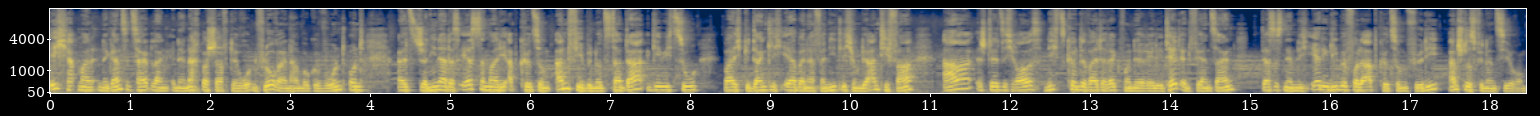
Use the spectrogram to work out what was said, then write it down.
Ich habe mal eine ganze Zeit lang in der Nachbarschaft der Roten Flora in Hamburg gewohnt und als Janina das erste Mal die Abkürzung Anfi benutzt hat, da gebe ich zu, war ich gedanklich eher bei einer Verniedlichung der Antifa. Aber es stellt sich raus, nichts könnte weiter weg von der Realität entfernt sein. Das ist nämlich eher die liebevolle Abkürzung für die Anschlussfinanzierung.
